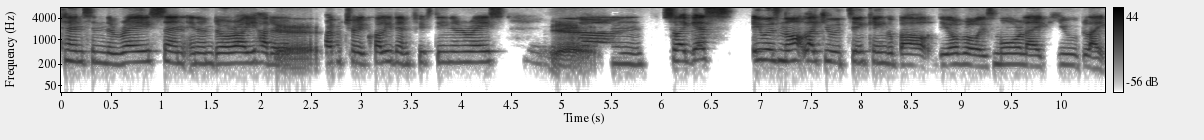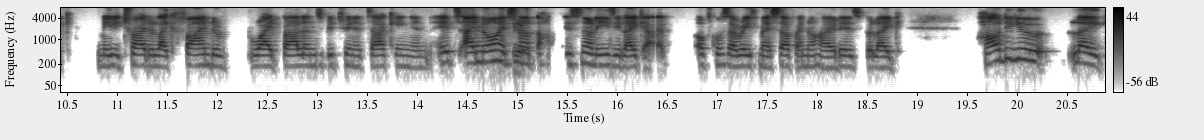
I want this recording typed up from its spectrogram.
tenth in the race, and in Andorra you had a Yeah. arbitrary quali, then 15 in a race. yeah. Um, so I guess it was not like you were thinking about the overall. It's more like you like maybe try to like find the right balance between attacking and it's. I know it's Yeah. not it's not easy. Like I, of course I race myself. I know how it is, but like, how do you like?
